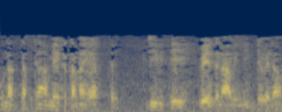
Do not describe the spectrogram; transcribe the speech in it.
උනත් අපිට මේක තමයි ඇත්ත. ජීවිතේ වේදනාවෙන් ඉන්න වෙනවා.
